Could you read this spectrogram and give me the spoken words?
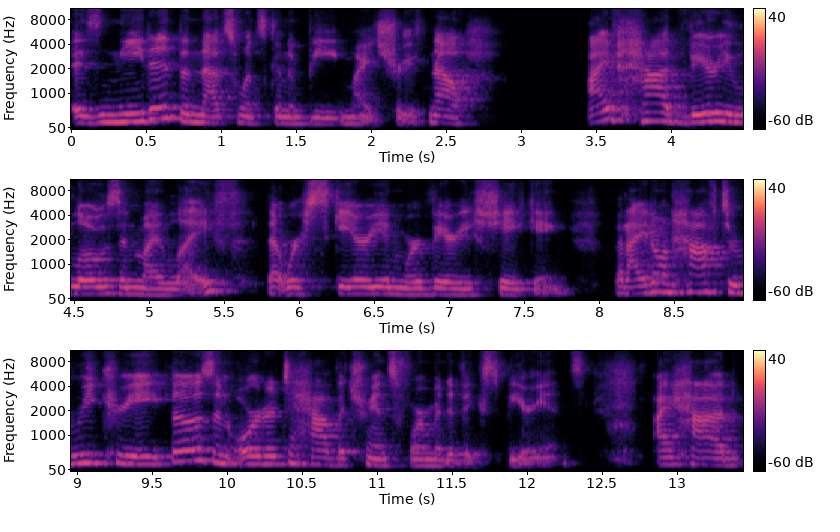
is needed, then that's what's going to be my truth. Now, I've had very lows in my life that were scary and were very shaking, but I don't have to recreate those in order to have a transformative experience. I had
